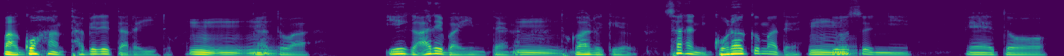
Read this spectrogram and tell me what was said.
まあ、ご飯食べれたらいいとか、うんうんうん。あとは家があればいいみたいなうん。とかあるけど、さらに娯楽まで、うん。要するに、えー、と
